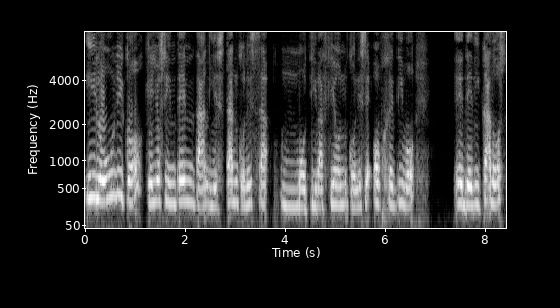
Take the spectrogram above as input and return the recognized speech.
y lo único que ellos intentan y están con esa motivación, con ese objetivo, dedicados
